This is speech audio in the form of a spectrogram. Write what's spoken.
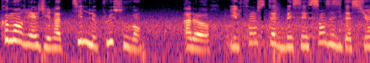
comment réagira-t-il le plus souvent? Alors, il fonce tête baissée sans hésitation,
